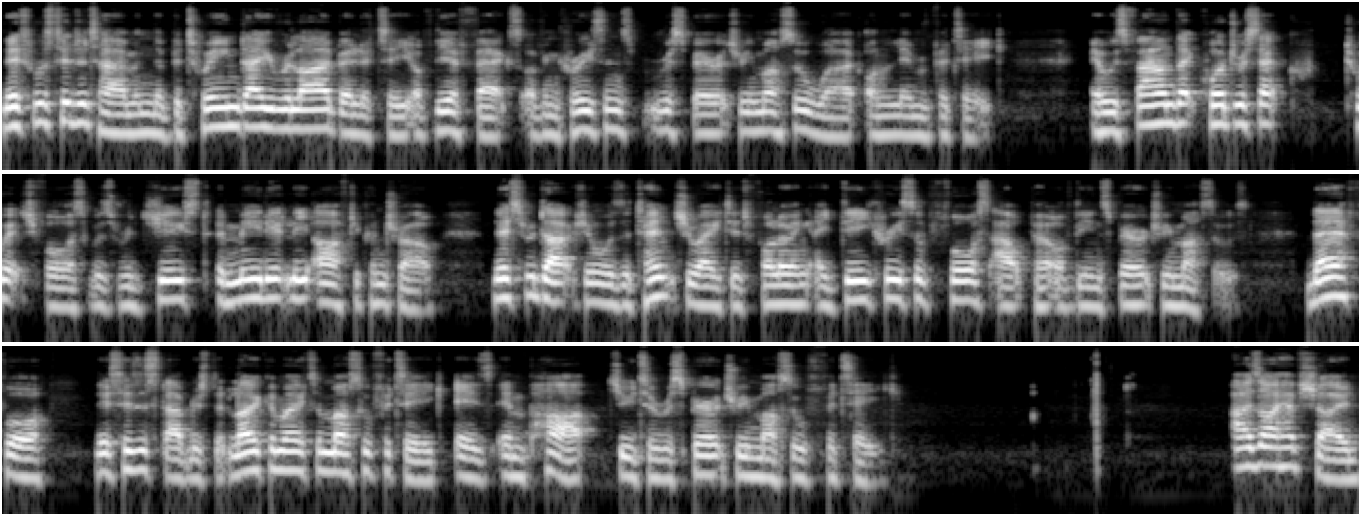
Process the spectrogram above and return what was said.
This was to determine the between-day reliability of the effects of increasing respiratory muscle work on limb fatigue. It was found that quadricep twitch force was reduced immediately after control. This reduction was attenuated following a decrease of force output of the inspiratory muscles. Therefore, this is established that locomotor muscle fatigue is, in part, due to respiratory muscle fatigue. As I have shown,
